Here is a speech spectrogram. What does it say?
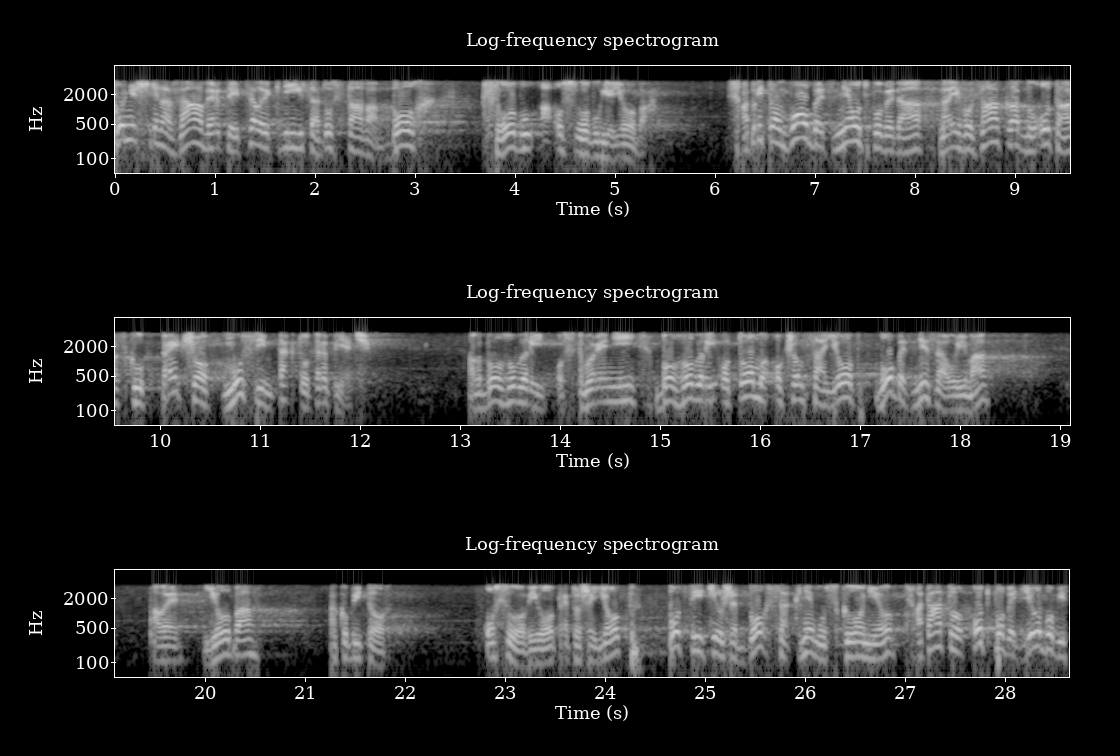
Konečne na záver tej celej knihy sa dostáva Boh k slovu a oslovuje Joba. A pritom vôbec neodpovedá na jeho základnú otázku, prečo musím takto trpieť. Ale Boh hovorí o stvorení, Boh hovorí o tom, o čom sa Job vôbec nezaujíma, ale Joba ako by to oslovilo, pretože Job pocítil, že Boh sa k nemu sklonil a táto odpoveď Jobovi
